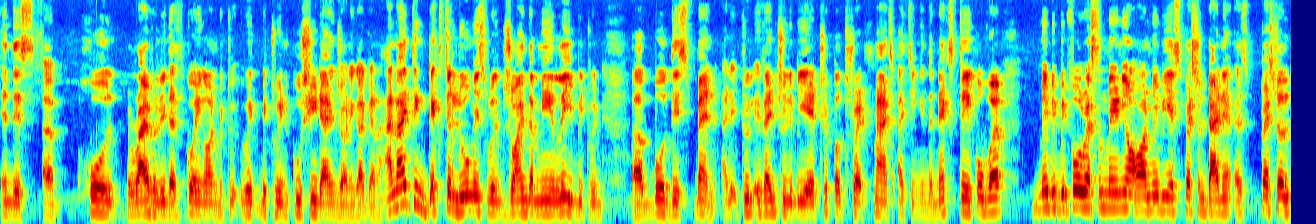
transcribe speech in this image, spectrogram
in this uh, whole rivalry that's going on between with, between Kushida and Johnny Gargano. And I think Dexter Lumis will join the melee between uh, both these men, and it will eventually be a triple threat match. I think in the next takeover, maybe before WrestleMania, or maybe a special dyna- a special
